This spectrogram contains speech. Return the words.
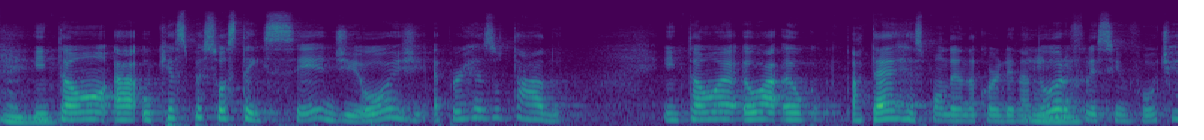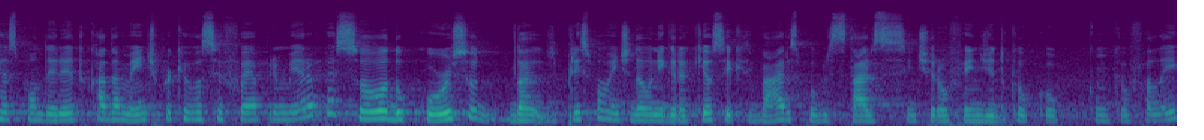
Uhum. Então, a, o que as pessoas têm sede hoje é por resultado. Então, eu, eu até respondendo a coordenadora, uhum. falei assim, vou te responder educadamente, porque você foi a primeira pessoa do curso, da, principalmente da Unigran, que eu sei que vários publicitários se sentiram ofendidos com, com, com o que eu falei,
